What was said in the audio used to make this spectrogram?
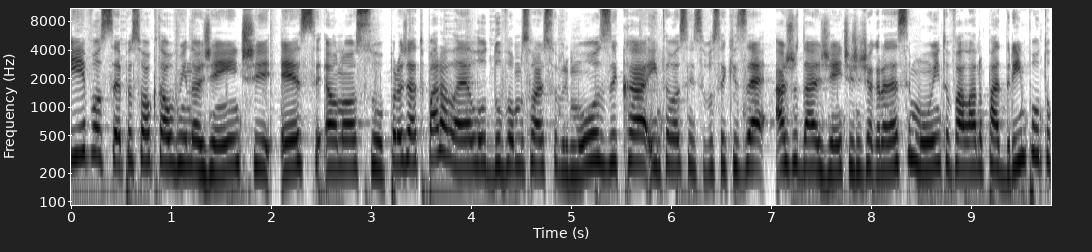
E você, pessoal que tá ouvindo a gente, esse é o nosso projeto paralelo do Vamos Falar Sobre Música. Então, assim, se você quiser ajudar a gente, a gente agradece muito. Vá lá no padrim.com.br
